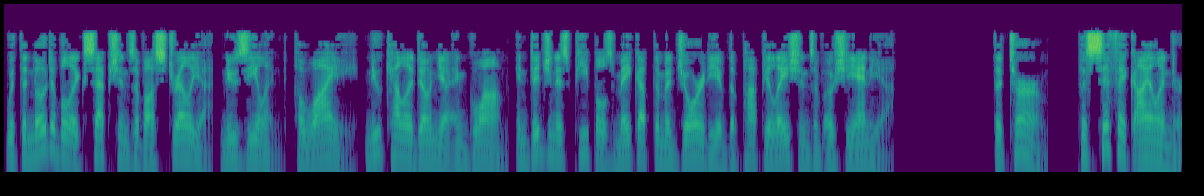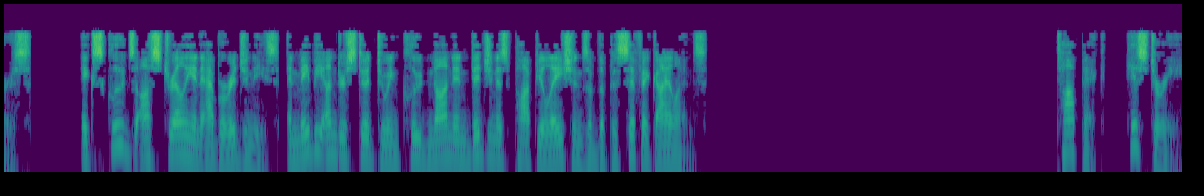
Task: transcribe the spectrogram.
With the notable exceptions of Australia, New Zealand, Hawaii, New Caledonia and Guam, indigenous peoples make up the majority of the populations of Oceania. The term, "'Pacific Islanders' excludes Australian Aborigines, and may be understood to include non-indigenous populations of the Pacific Islands. History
